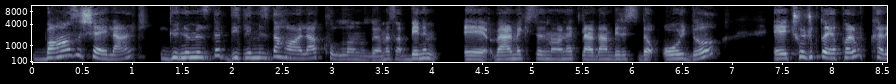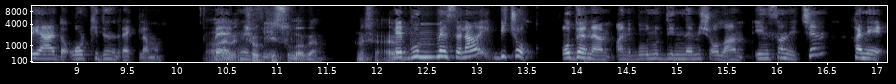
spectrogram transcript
bazı şeyler günümüzde dilimizde hala kullanılıyor. Mesela benim e, vermek istediğim örneklerden birisi de oydu. E, çocuk da yaparım kariyerde orkidin reklamı. Aa, evet, çok iyi slogan. Mesela, evet. Ve bu mesela birçok o dönem hani bunu dinlemiş olan insan için hani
